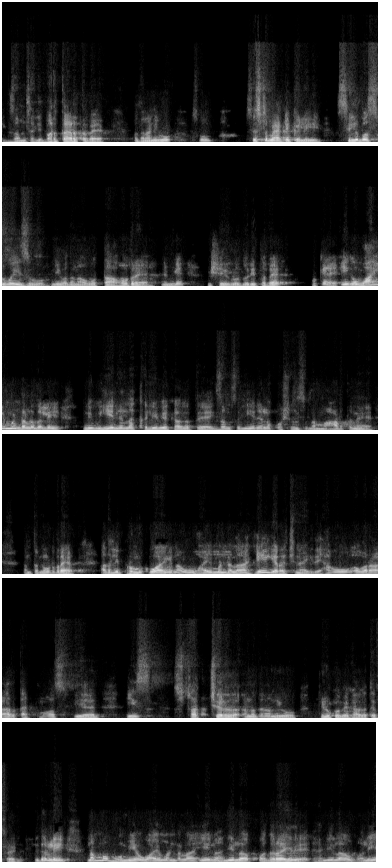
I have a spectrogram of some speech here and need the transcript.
ಎಕ್ಸಾಮ್ಸ್ ಅಲ್ಲಿ ಬರ್ತಾ ಇರ್ತವೆ. ಅದನ್ನ ನೀವು ಸೊ ಸಿಸ್ಟಮ್ಯಾಟಿಕಲಿ ಸಿಲೆಬಸ್ ವೈಸು ನೀವು ಅದನ್ನ ಓದ್ತಾ ಹೋದ್ರೆ ನಿಮಗೆ ವಿಷಯಗಳು ದೊರೀತವೆ. ಓಕೆ ಈಗ ವಾಯುಮಂಡಲದಲ್ಲಿ ನೀವು ಏನೆಲ್ಲ ಕಲಿಬೇಕಾಗುತ್ತೆ? ಎಕ್ಸಾಮ್ಸ್ ಅಲ್ಲಿ ಏನೆಲ್ಲ ಕ್ವಶನ್ಸ್ ಮಾಡ್ತಾನೆ ಅಂತ ನೋಡಿದ್ರೆ, ಅದರಲ್ಲಿ ಪ್ರಮುಖವಾಗಿ ನಾವು ವಾಯುಮಂಡಲ ಹೇಗೆ ರಚನೆ ಆಗಿದೆ? ಹೌ ಅವರ ಅರ್ತ್ ಅಟ್ಮಾಸ್ಫಿಯರ್ ಈಸ್ ಸ್ಟ್ರಕ್ಚರ್ ಅನ್ನೋದನ್ನ ನೀವು ತಿಳ್ಕೊಬೇಕಾಗುತ್ತೆ ಫ್ರೆಂಡ್ ಇದರಲ್ಲಿ ನಮ್ಮ ಭೂಮಿಯ ವಾಯುಮಂಡಲ ಏನು ಅನಿಲ ಪದರ ಇದೆ, ಅನಿಲ ವಲಯ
